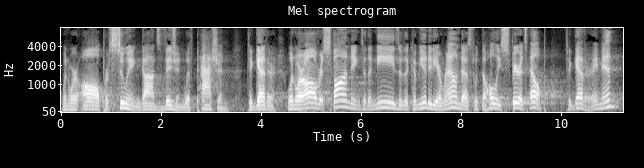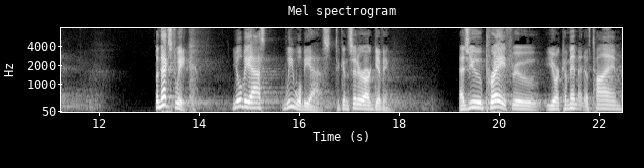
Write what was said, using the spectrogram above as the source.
when we're all pursuing God's vision with passion together, when we're all responding to the needs of the community around us with the Holy Spirit's help together. Amen? The next week, you'll be asked, we will be asked to consider our giving. As you pray through your commitment of time,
